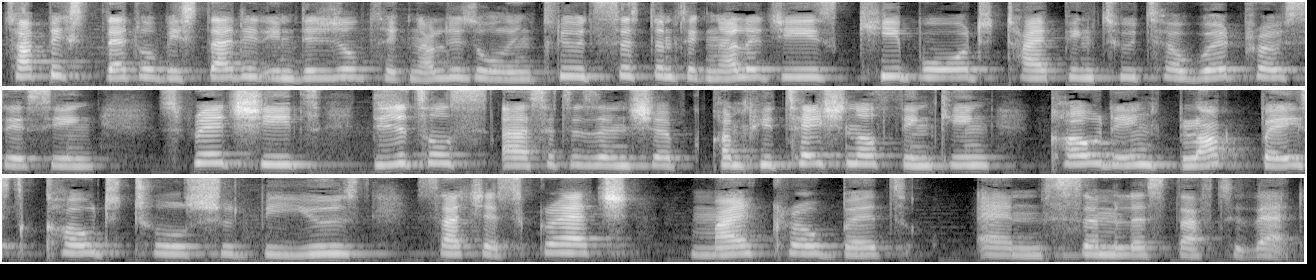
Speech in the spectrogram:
Topics that will be studied in digital technologies will include system technologies, keyboard, typing, tutor, word processing, spreadsheets, digital uh, citizenship, computational thinking, coding. Block based code tools should be used, such as Scratch, Microbit, and similar stuff to that.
